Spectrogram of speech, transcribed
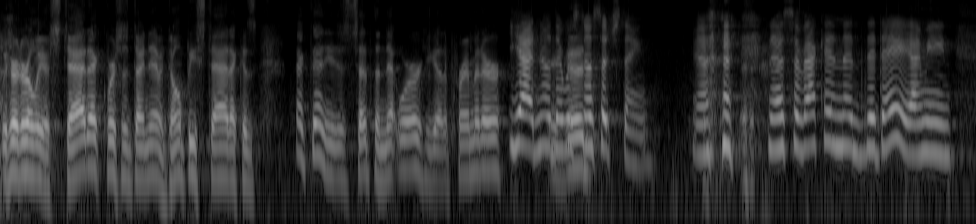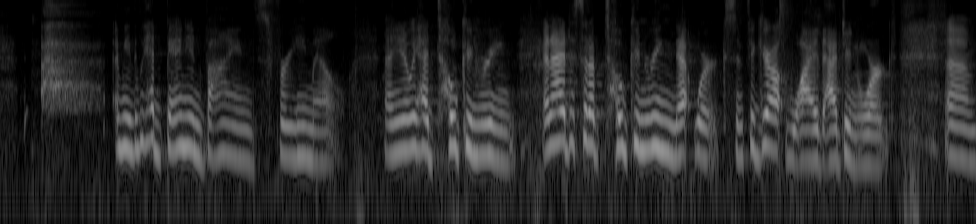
we heard earlier, static versus dynamic. Don't be static, because back then you just set up the network, you got a perimeter. Yeah, no, You're there was no such thing. Yeah. no, so back in the, the day, I mean, I mean, we had Banyan Vines for email. And you know, we had Token Ring, and I had to set up Token Ring networks and figure out why that didn't work, um,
